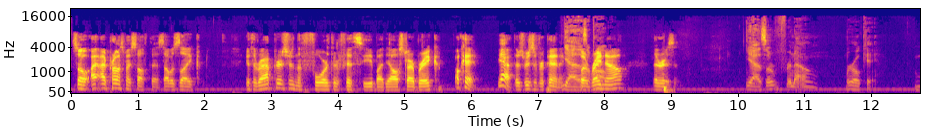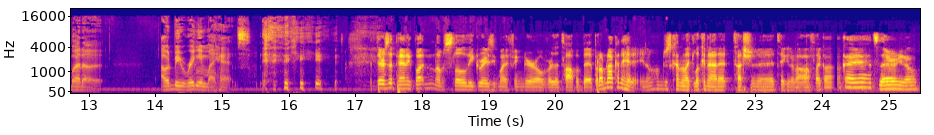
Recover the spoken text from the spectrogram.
So I, I promised myself this. I was like, if the Raptors are in the fourth or fifth seed by the All Star break, okay, yeah, there's reason for panic. Yeah, but right problem. now there isn't. yeah, so for now we're okay, but uh, I would be wringing my hands. If there's a panic button, I'm slowly grazing my finger over the top a bit, but I'm not going to hit it. You know, I'm just kind of like looking at it, touching it, taking it off. Like, okay, yeah, it's there. You know.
